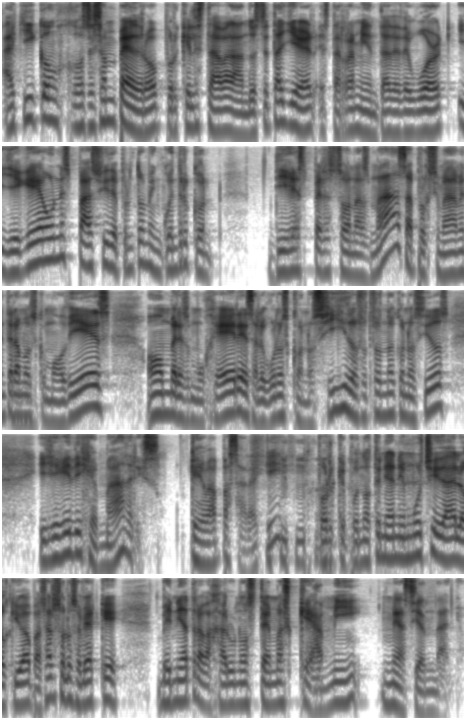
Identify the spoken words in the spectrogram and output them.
Aquí con José San Pedro, porque él estaba dando este taller, esta herramienta de The Work, y llegué a un espacio y de pronto me encuentro con 10 personas más, aproximadamente éramos como 10 hombres, mujeres, algunos conocidos, otros no conocidos, y llegué y dije, madres, ¿qué va a pasar aquí? Porque pues no tenía ni mucha idea de lo que iba a pasar, solo sabía que venía a trabajar unos temas que a mí me hacían daño.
